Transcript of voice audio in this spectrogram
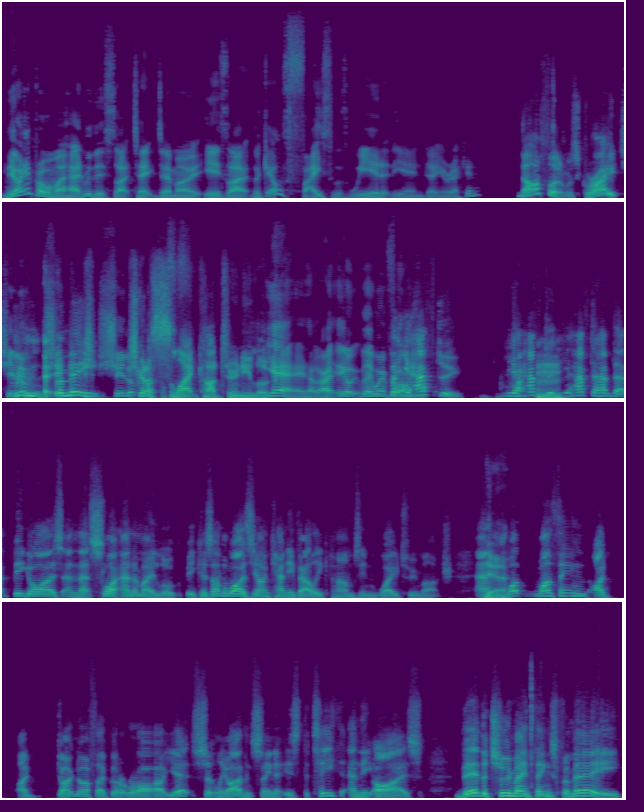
the only problem i had with this like tech demo is like the girl's face was weird at the end don't you reckon No, I thought it was great. She looked- for me, she She's looked got a like slight cartoony look. yeah like, they went for but a you hu- have to. You Hi- have to. Mm. You have to have that big eyes and that slight anime look because otherwise the uncanny valley comes in way too much. And Yeah. what one thing I I don't know if they've got it right yet. Certainly, I haven't seen it. Is the teeth and the eyes. They're the two main things for me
